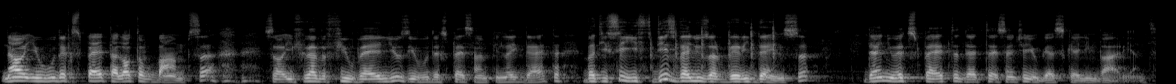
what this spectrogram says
Now you would expect a lot of bumps. so if you have a few values, you would expect something like that. But you see, if these values are very dense, then you expect that essentially you get scale invariant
